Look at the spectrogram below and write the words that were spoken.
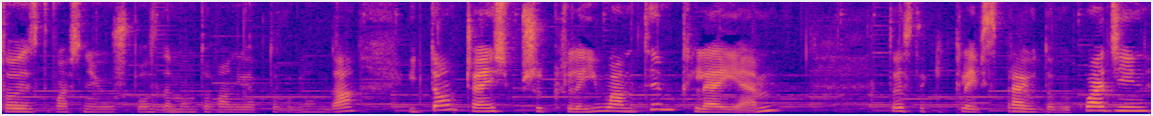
To jest właśnie już po zdemontowaniu, jak to wygląda. I tą część przykleiłam tym klejem. To jest taki klej w sprayu do wykładzin.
